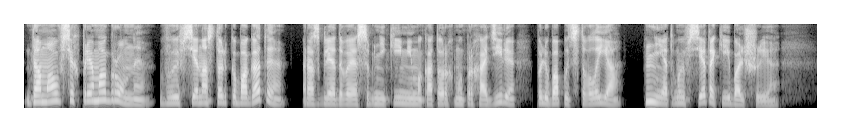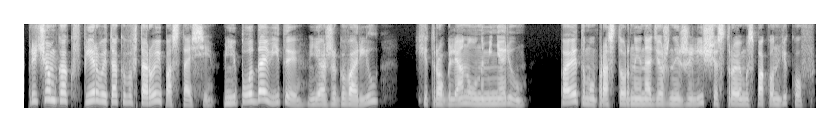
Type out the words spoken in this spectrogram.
«Дома у всех прямо огромные. Вы все настолько богатые?» Разглядывая особняки, мимо которых мы проходили, полюбопытствовала я. «Нет, мы все такие большие. Причем как в первой, так и во второй ипостаси. И плодовитые, я же говорил». Хитро глянул на меня Рю. «Поэтому просторные и надежные жилища строим испокон веков.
